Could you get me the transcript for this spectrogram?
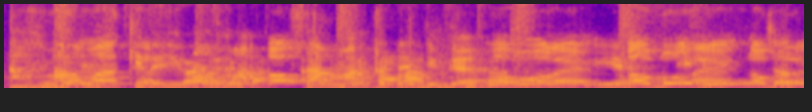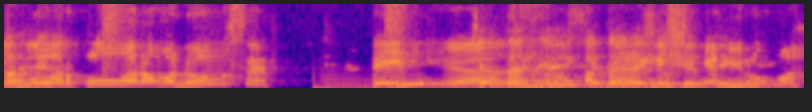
Sama kita juga. Sama, sama kita juga. nggak boleh Iya. nggak boleh Ini nggak boleh keluar keluar sama dosen Nah ini ya contohnya kita lagi syuting di rumah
